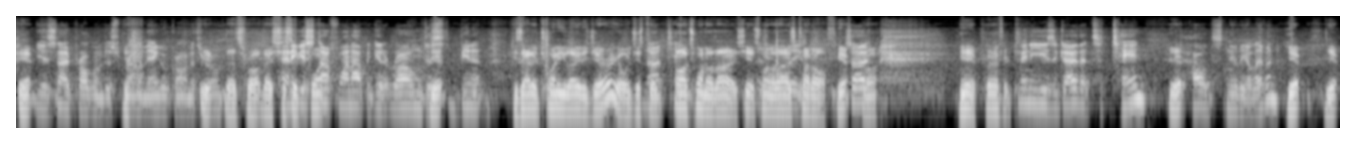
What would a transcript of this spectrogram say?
Yep. There's no problem just running the angle grinder through Yep. them. That's right. That's just And if you 20. stuff one up and get it wrong, just Yep. bin it. Is that a 20 litre jerry or just No, a? 10. Oh, it's one of those. Yeah, it's It's one of one of those cut off. Yep. So- right. Yeah. Perfect. Many years ago, that's a 10. Yep. It holds nearly 11. Yep. Yep.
